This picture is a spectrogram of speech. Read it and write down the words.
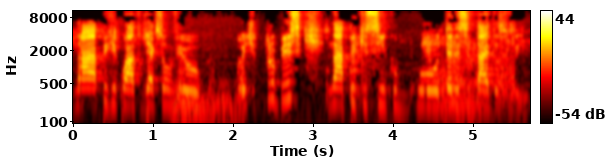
Na pick 4, Jacksonville foi de Trubisky. Na pick 5, o Tennessee Titans foi de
